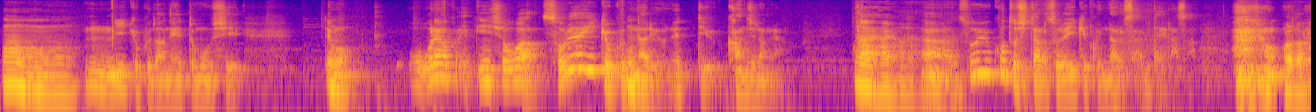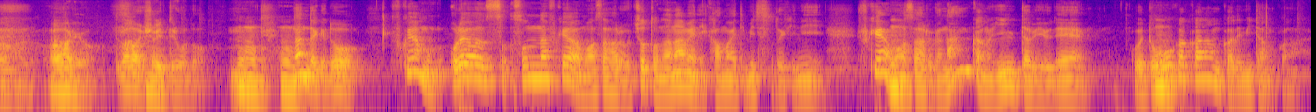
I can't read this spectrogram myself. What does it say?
うんうんうん。うんいい曲だねと思うし。でも、俺の印象はそれはいい曲になるよねっていう感じなのよ、はいはいはいはうんそういうことしたらそれはいい曲になるさみたいなさ。あのいわかるわかる。わかるよ。わかるでしょ、言ってること、うんうん。なんだけど福山俺はそそんな福山雅治をちょっと斜めに構えて見てた時に福山雅治が何かのインタビューでこれ動画かなんかで見たのかな、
